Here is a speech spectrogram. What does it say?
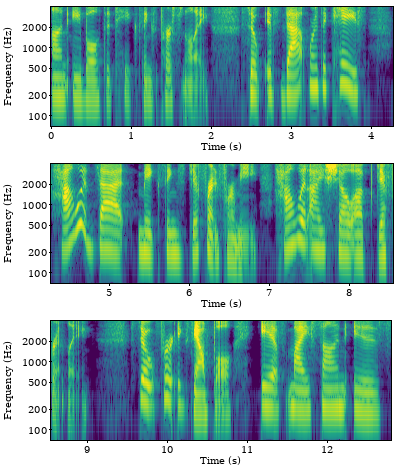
unable to take things personally. So if that were the case, how would that make things different for me? How would I show up differently? So, for example, if my son is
